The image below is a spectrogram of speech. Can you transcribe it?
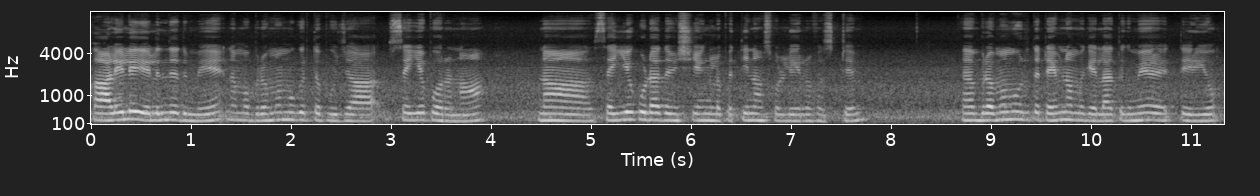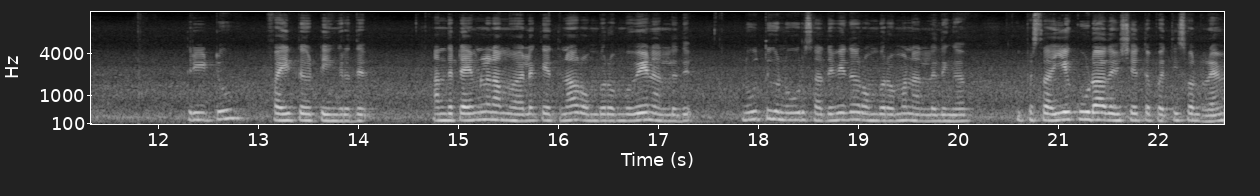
காலையில் எழுந்ததுமே நம்ம பிரம்ம முகூர்த்த பூஜா செய்ய போகிறோன்னா நான் செய்யக்கூடாத விஷயங்களை பற்றி நான் சொல்லிடுறேன் ஃபஸ்ட்டு பிரம்ம முகூர்த்த டைம் நமக்கு எல்லாத்துக்குமே தெரியும். த்ரீ டு ஃபைவ் தேர்ட்டிங்கிறது அந்த டைமில் நம்ம விளக்கேற்றினா ரொம்ப ரொம்பவே நல்லது. நூற்றுக்கு நூறு சதவீதம் ரொம்ப ரொம்ப நல்லதுங்க. இப்போ செய்யக்கூடாத விஷயத்தை பற்றி சொல்கிறேன்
